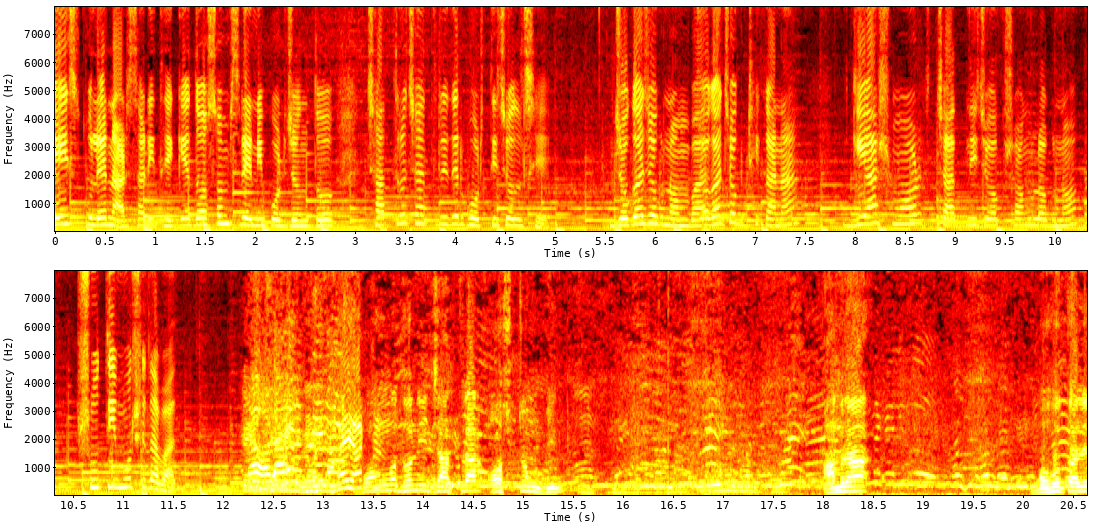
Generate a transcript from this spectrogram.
এই স্কুলে নার্সারি থেকে দশম শ্রেণি পর্যন্ত ছাত্রছাত্রীদের ভর্তি চলছে। যোগাযোগ নম্বর যোগাযোগ ঠিকানা গিয়াসমোড় চাঁদনি চক সংলগ্ন সুতি মুর্শিদাবাদ। বঙ্গধ্বনি যাত্রার অষ্টম দিন। আমরা বহুতালী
